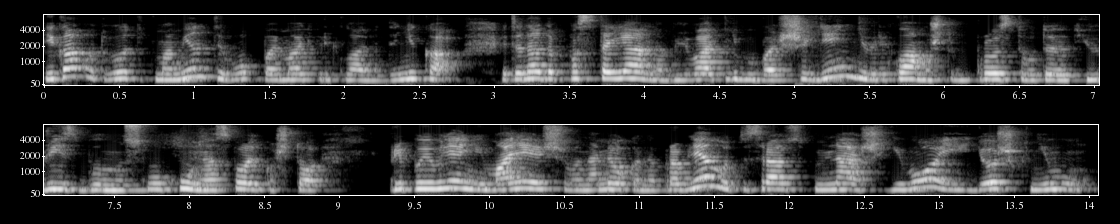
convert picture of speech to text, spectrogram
И как вот в этот момент его поймать в рекламе? Да никак. Это надо постоянно вливать либо большие деньги в рекламу, чтобы просто вот этот юрист был на слуху настолько, что при появлении малейшего намека на проблему ты сразу вспоминаешь его и идешь к нему.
